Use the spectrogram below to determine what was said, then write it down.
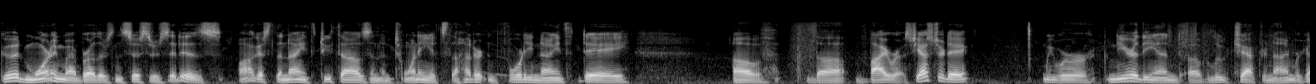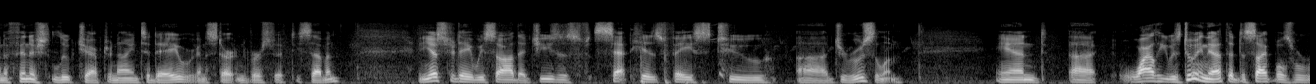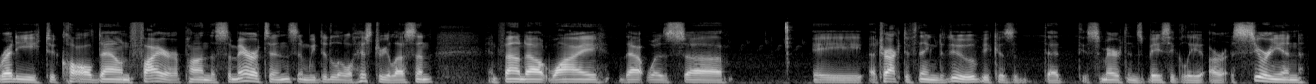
Good morning, my brothers and sisters. It is August the 9th, 2020. It's the 149th day of the virus. Yesterday, we were near the end of Luke chapter 9. We're going to finish Luke chapter 9 today. We're going to start in verse 57. And yesterday, we saw that Jesus set his face to uh, Jerusalem. And uh, while he was doing that, the disciples were ready to call down fire upon the Samaritans, and we did a little history lesson and found out why that was uh, a attractive thing to do because that the Samaritans basically are Assyrian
